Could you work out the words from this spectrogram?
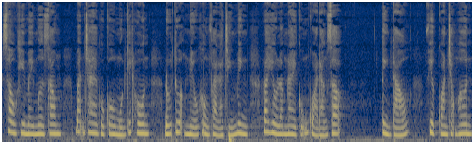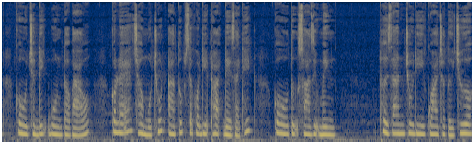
sau khi mây mưa xong, bạn trai của cô muốn kết hôn, đối tượng nếu không phải là chính mình, loại hiểu lầm này cũng quá đáng sợ. Tỉnh táo, việc quan trọng hơn, cô chuẩn định buông tờ báo. Có lẽ chờ một chút A Túc sẽ gọi điện thoại để giải thích, cô tự xoa dịu mình. Thời gian trôi đi qua cho tới trưa,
